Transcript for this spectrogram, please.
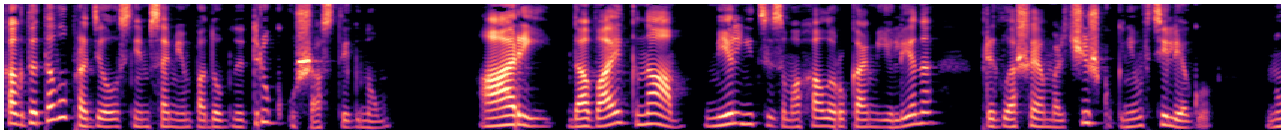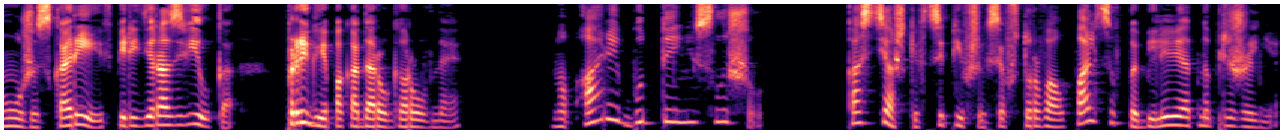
как до того проделал с ним самим подобный трюк ушастый гном. «Арий, давай к нам!» – мельницей замахала руками Елена, приглашая мальчишку к ним в телегу. «Ну же, скорее, впереди развилка! Прыгай, пока дорога ровная!» Но Арий будто и не слышал. Костяшки, вцепившихся в штурвал пальцев, побелели от напряжения.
